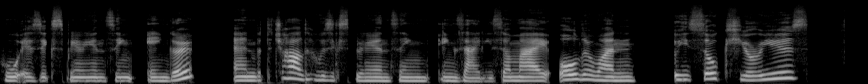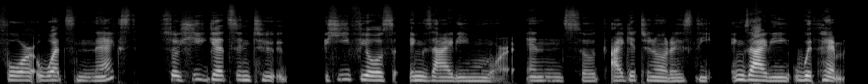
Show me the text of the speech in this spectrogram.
who is experiencing anger and with the child who is experiencing anxiety. So my older one, he's so curious for what's next. So he gets into he feels anxiety more. And so I get to notice the anxiety with him.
